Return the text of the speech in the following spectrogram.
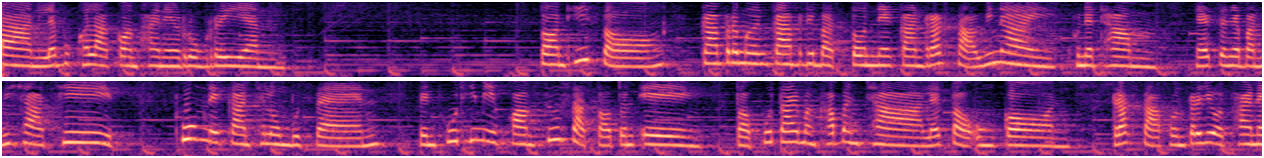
การและบุคลากรภายในโรงเรียน ตอนที่ 2 การประเมินการปฏิบัติตนในการรักษาวินัย คุณธรรม และจรรยาบรรณวิชาชีพ ผู้อำนวยการฉลองบุตรแสน เป็นผู้ที่มีความซื่อสัตย์ต่อตนเอง ต่อผู้ใต้บังคับบัญชาและต่อองค์กร รักษาผลประโยชน์ภายใน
